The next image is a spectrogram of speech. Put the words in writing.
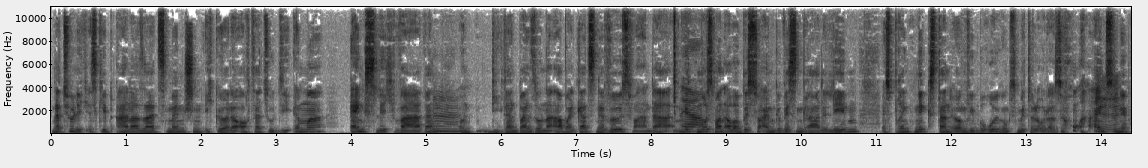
Natürlich, es gibt einerseits Menschen, ich gehöre da auch dazu, die immer ängstlich waren und die dann bei so einer Arbeit ganz nervös waren. Damit Ja. muss man aber bis zu einem gewissen Grade leben. Es bringt nichts, dann irgendwie Beruhigungsmittel oder so einzunehmen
